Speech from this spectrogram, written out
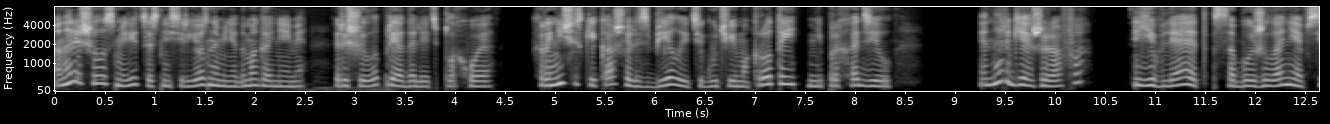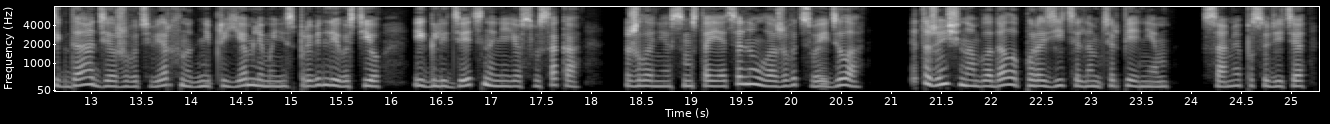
она решила смириться с несерьезными недомоганиями, решила преодолеть плохое. Хронический кашель с белой тягучей мокротой не проходил. Энергия жирафа являет собой желание всегда одерживать верх над неприемлемой несправедливостью и глядеть на нее свысока, желание самостоятельно улаживать свои дела. Эта женщина обладала поразительным терпением. Сами посудите —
